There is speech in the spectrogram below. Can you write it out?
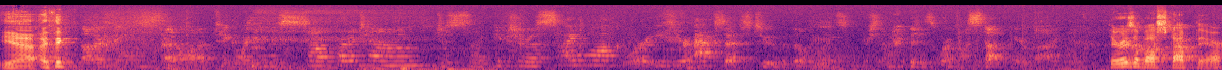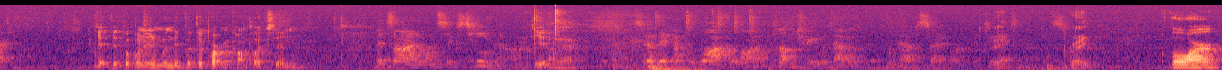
Yeah, I think, Other things, I don't want to take away from the south part of town, just like picture a sidewalk or easier access to the building in senior center is worth a bus stop nearby. there is a bus stop there. Yeah, they put one in when they put the apartment complex in. It's on one sixteen though, Yeah. Yeah, so they'd have to walk along Plum Tree without, a without a sidewalk to get to this. right. Or,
